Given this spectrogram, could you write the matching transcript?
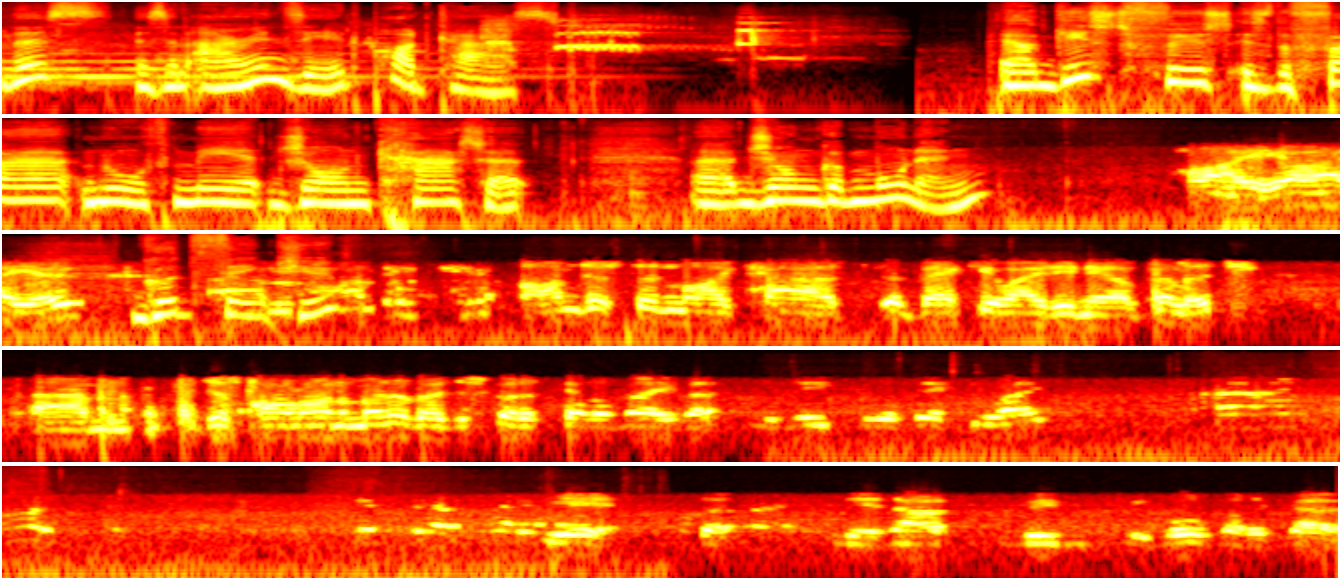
This is an RNZ podcast. Our guest first is the Far North Mayor, John Carter. Uh, John, good morning. Hi, how are you? Good, thank Um, you. I'm, I'm just in my car evacuating our village. Um, just hold on a minute, I just got to tell a neighbour you need to evacuate. Yeah, so, yeah, no, we, we've all got to go.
